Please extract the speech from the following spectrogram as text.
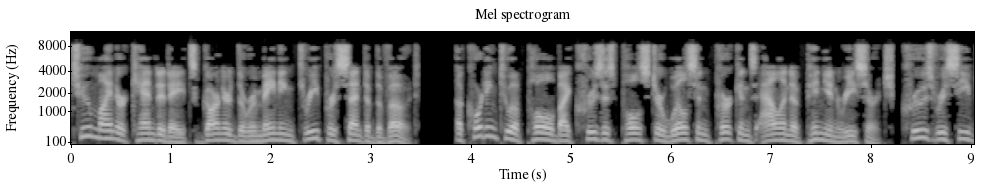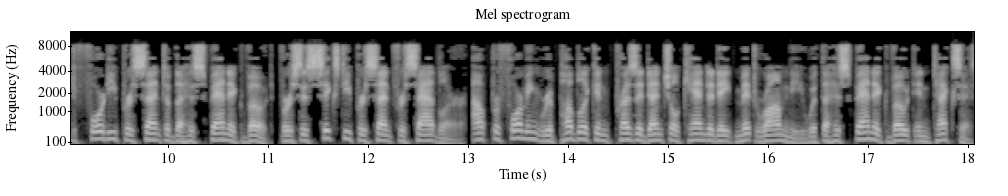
Two minor candidates garnered the remaining 3% of the vote. According to a poll by Cruz's pollster Wilson Perkins Allen Opinion Research, Cruz received 40% of the Hispanic vote, versus 60% for Sadler, outperforming Republican presidential candidate Mitt Romney with the Hispanic vote in Texas.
